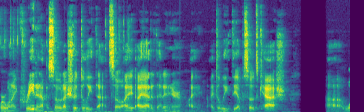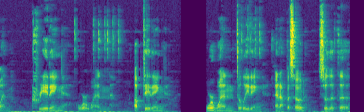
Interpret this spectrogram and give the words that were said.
or when I create an episode, I should delete that. So I, I added that in here. I, I delete the episode's cache uh, when creating or when updating or when deleting an episode so that the,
